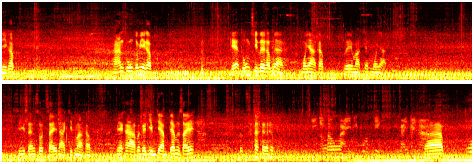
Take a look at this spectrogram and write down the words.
นี่ครับอาหารทุงก็มีครับ แกะถุงกินเลยครับเมื่อโมยาครับเลยมาแกะโมยาสีสันสดใสน่ากินมากครับเมียค้าเพิ่นก็ยิ้มแจ่มแจ่มใสข้าวไก่มีพวกพริกไก่ไก่นาครับโอ้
